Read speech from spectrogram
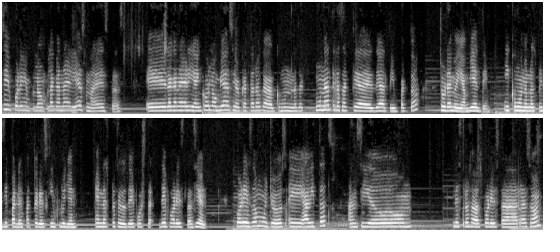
Sí, por ejemplo, la ganadería es una de estas. Eh, la ganadería en Colombia ha sido catalogada como una, de las actividades de alto impacto sobre el medio ambiente y como uno de los principales factores que influyen en los procesos de deforestación. Por eso muchos eh, hábitats han sido destrozados por esta razón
